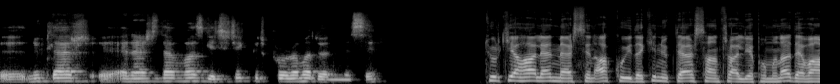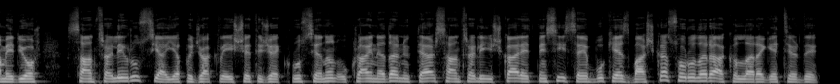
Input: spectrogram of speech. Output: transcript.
e, nükleer e, enerjiden vazgeçecek bir programa dönmesi. Türkiye halen Mersin Akkuyu'daki nükleer santral yapımına devam ediyor. Santrali Rusya yapacak ve işletecek. Rusya'nın Ukrayna'da nükleer santrali işgal etmesi ise bu kez başka soruları akıllara getirdi.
